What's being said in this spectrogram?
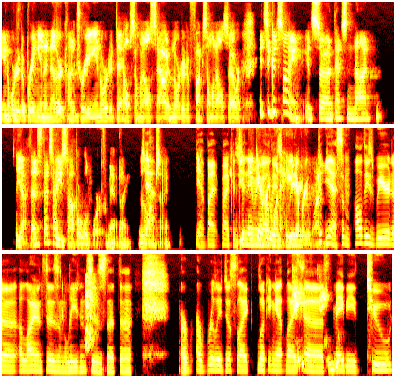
in order to bring in another country, in order to help someone else out, in order to fuck someone else over. It's a good sign. It's uh, that's not. Yeah, that's that's how you stop a world war from happening. Is all I'm saying. yeah by by You continuing make all everyone these hate weird- everyone. yeah some all these weird uh, alliances and allegiances that uh are are really just like looking at like uh maybe two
